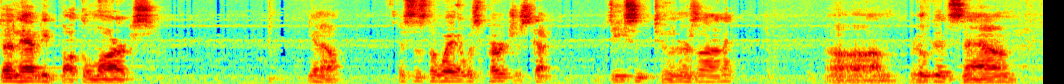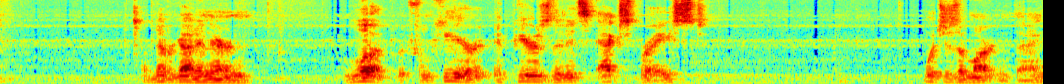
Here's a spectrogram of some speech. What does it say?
Doesn't have any buckle marks. You know, this is the way it was purchased. Got decent tuners on it. Um, real good sound. I've never got in there and looked, but from here it appears that it's X-braced, which is a Martin thing.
